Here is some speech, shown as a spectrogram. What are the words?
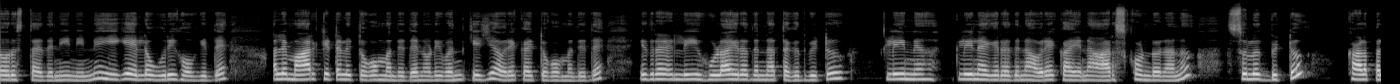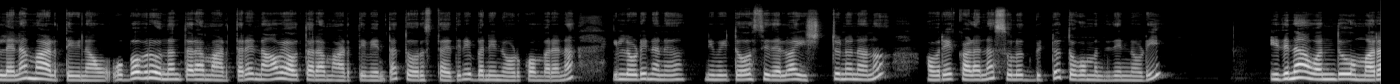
ತೋರಿಸ್ತಾ ಇದ್ದೀನಿ. ನಿನ್ನೆ ಹೀಗೆ ಎಲ್ಲ ಊರಿಗೆ ಹೋಗಿದ್ದೆ. ಅಲ್ಲಿ ಮಾರ್ಕೆಟಲ್ಲಿ ತೊಗೊಂಬಂದಿದ್ದೆ. ನೋಡಿ, ಒಂದು ಕೆ ಜಿ ಅವರೆಕಾಯಿ ತೊಗೊಂಬಂದಿದ್ದೆ. ಇದರಲ್ಲಿ ಹುಳ ಇರೋದನ್ನು ತೆಗೆದುಬಿಟ್ಟು ಕ್ಲೀನ್, ಕ್ಲೀನಾಗಿರೋದನ್ನು ಅವರೆಕಾಯಿನ ಆರಿಸ್ಕೊಂಡು ನಾನು ಸುಲಿದ್ಬಿಟ್ಟು ಕಾಳು ಪಲ್ಯನ ಮಾಡ್ತೀವಿ ನಾವು. ಒಬ್ಬೊಬ್ಬರು ಒಂದೊಂದು ಥರ ಮಾಡ್ತಾರೆ. ನಾವು ಯಾವ ಥರ ಮಾಡ್ತೀವಿ ಅಂತ ತೋರಿಸ್ತಾ ಇದ್ದೀನಿ. ಬನ್ನಿ ನೋಡ್ಕೊಂಬರೋಣ. ಇಲ್ಲಿ ನೋಡಿ ನಾನು ನಿಮಗೆ ತೋರಿಸಿದೆ ಅಲ್ವಾ ಇಷ್ಟು ನಾನು ಅವರೆಕಾಳನ್ನು ಸುಲಿದ್ಬಿಟ್ಟು ತೊಗೊಂಬಂದಿದ್ದೀನಿ ನೋಡಿ. ಇದನ್ನ ಒಂದು ಮರ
